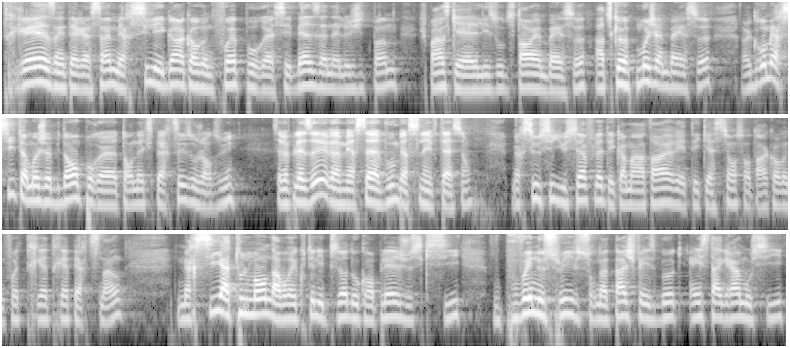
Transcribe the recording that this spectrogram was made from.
Très intéressant. Merci les gars encore une fois pour euh, ces belles analogies de pommes. Je pense que les auditeurs aiment bien ça. En tout cas, moi j'aime bien ça. Un gros merci Thomas Jobidon pour euh, ton expertise aujourd'hui. Ça fait plaisir. Merci à vous. Merci de l'invitation. Merci aussi Youssef, là, tes commentaires et tes questions sont encore une fois très très pertinentes. Merci à tout le monde d'avoir écouté l'épisode au complet jusqu'ici. Vous pouvez nous suivre sur notre page Facebook, Instagram aussi.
